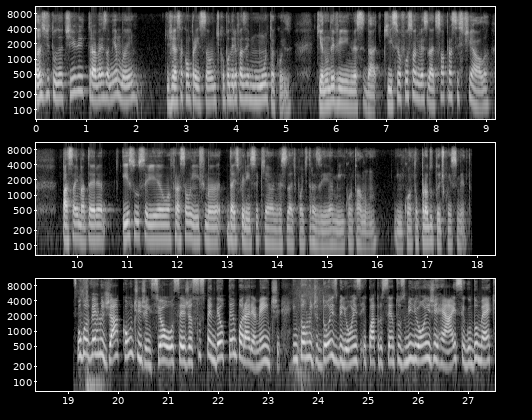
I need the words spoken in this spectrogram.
antes de tudo, eu tive, através da minha mãe, já essa compreensão de que eu poderia fazer muita coisa, que eu não devia ir à universidade, que se eu fosse à universidade só para assistir aula, passar em matéria, isso seria uma fração ínfima da experiência que a universidade pode trazer a mim enquanto aluno, enquanto produtor de conhecimento. O governo já contingenciou, ou seja, suspendeu temporariamente, em torno de 2 bilhões e 400 milhões de reais, segundo o MEC,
